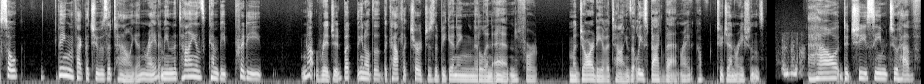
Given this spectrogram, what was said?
So, being the fact that she was Italian, right? I mean, the Italians can be pretty not rigid, but you know, the, the Catholic Church is the beginning, middle, and end for majority of Italians, at least back then, right? Couple, Two generations. How did she seem to have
